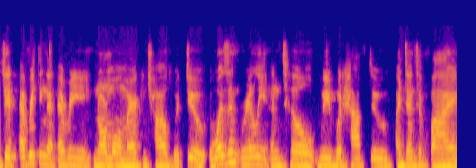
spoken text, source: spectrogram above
did everything that every normal American child would do. It wasn't really until we would have to identify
